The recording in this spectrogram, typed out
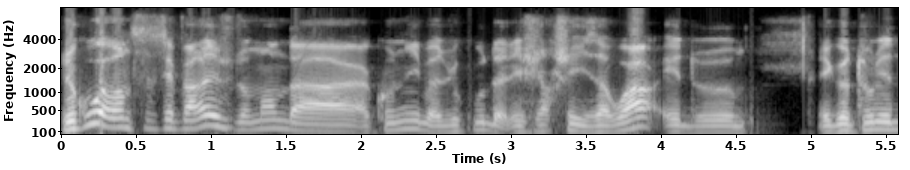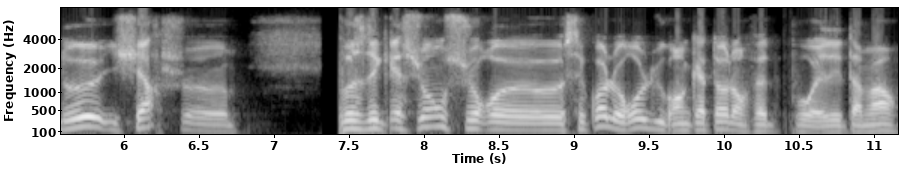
Du coup, avant de se séparer, je demande à Kuni, bah, du coup, d'aller chercher Izawa et de et que tous les deux, ils cherchent, euh, posent des questions sur euh, c'est quoi le rôle du Grand Cathol en fait pour aider Tamar?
